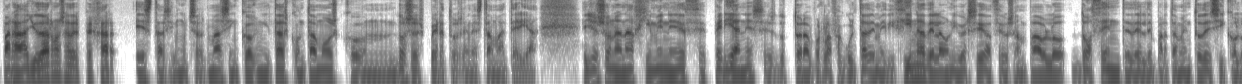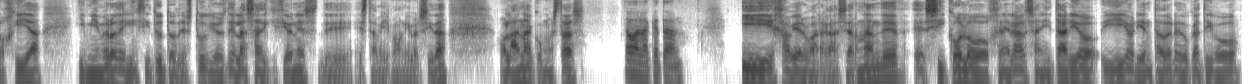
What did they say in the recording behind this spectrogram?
Para ayudarnos a despejar estas y muchas más incógnitas, contamos con dos expertos en esta materia. Ellos son Ana Jiménez Perianes, es doctora por la Facultad de Medicina de la Universidad CEU San Pablo, docente del Departamento de Psicología y miembro del Instituto de Estudios de las Adicciones de esta misma universidad. Hola Ana, ¿cómo estás? Hola, ¿qué tal? Y Javier Vargas Hernández, eh, psicólogo general sanitario y orientador educativo.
